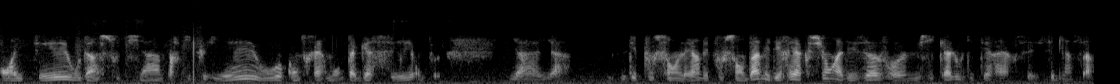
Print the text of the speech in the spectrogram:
ont été ou d'un soutien particulier ou au contraire m'ont agacé. On peut, il y a, y a des pouces en l'air, des pouces en bas, mais des réactions à des œuvres musicales ou littéraires. C'est bien ça.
